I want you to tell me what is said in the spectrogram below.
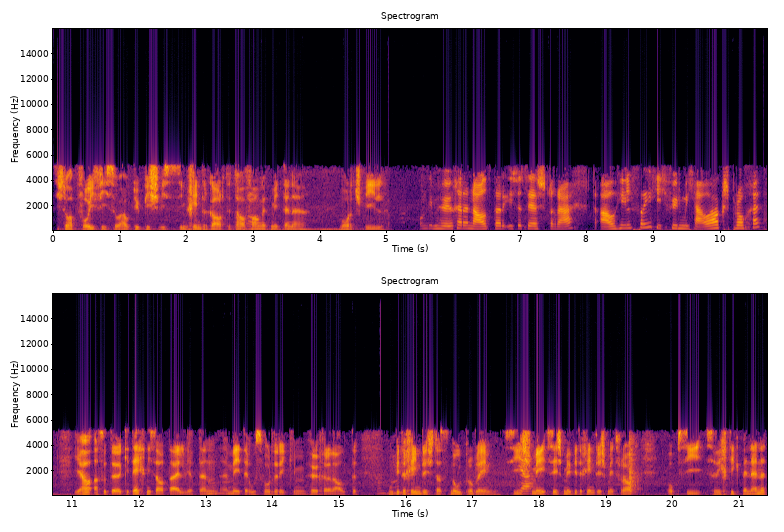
Es ist so ab 5, so auch typisch, wie es im Kindergarten mhm. anfängt mit diesen Wortspielen. Und im höheren Alter ist es erst recht auch hilfreich. Ich fühle mich auch angesprochen. Ja, also der Gedächtnisanteil wird dann mhm. mehr der Herausforderung im höheren Alter. Mhm. Und bei den Kindern ist das null Problem. Sie, ja. ist mehr, sie ist mehr bei den Kindern ist mehr die Frage, ob sie es richtig benennen.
